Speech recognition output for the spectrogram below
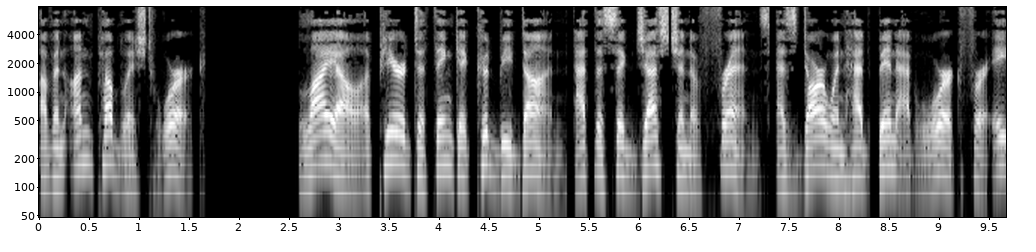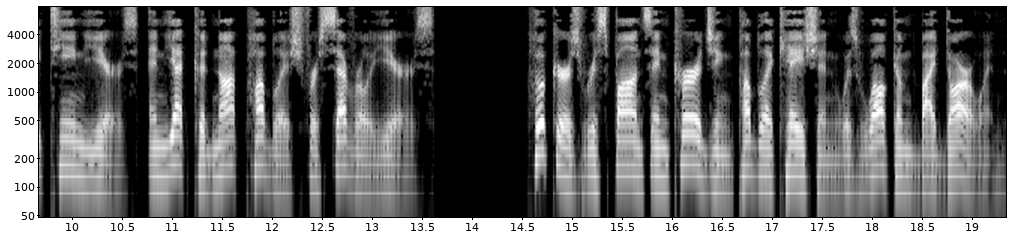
of an unpublished work. Lyell appeared to think it could be done at the suggestion of friends as Darwin had been at work for 18 years, and yet could not publish for several years. Hooker's response encouraging publication was welcomed by Darwin,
